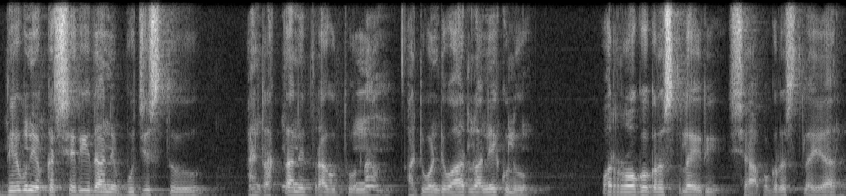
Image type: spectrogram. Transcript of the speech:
దేవుని యొక్క శరీరాన్ని భుజిస్తూ ఆయన రక్తాన్ని త్రాగుతున్నాం. అటువంటి వారిలో అనేకులు వారు రోగగ్రస్తులైరి శాపగ్రస్తులయ్యారు.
